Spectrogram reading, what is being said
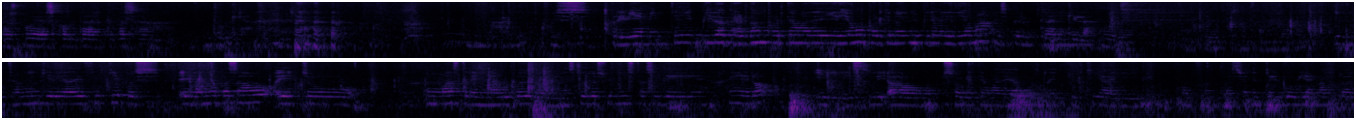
¿Nos puedes contar qué pasa Pues previamente pido perdón por tema de idioma porque no es mi primer idioma, espero que... Tranquila. Y también quería decir que pues el año pasado he hecho un máster en la UPV en estudios feministas y de género y he estudiado sobre el tema de aborto en Turquía y confrontación entre el gobierno actual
